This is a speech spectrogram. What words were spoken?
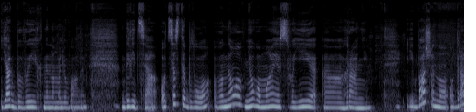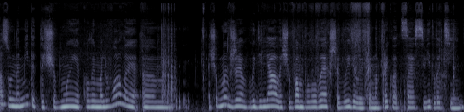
Як би ви їх не намалювали. Дивіться, оце стебло, воно в нього має свої е, грані. І бажано одразу намітити, щоб ми, коли малювали, ем, щоб ми вже виділяли, щоб вам було легше виділити, наприклад, це світло тінь.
